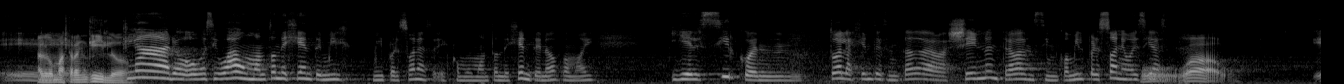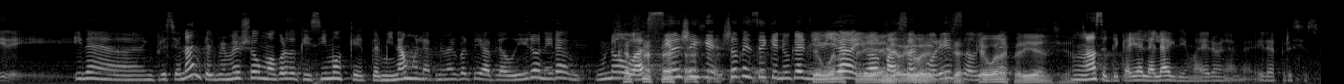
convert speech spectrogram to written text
eh, Algo más tranquilo. Claro, o así, wow, un montón de gente, mil, mil personas, es como un montón de gente, ¿no? Como ahí. Y el circo, en toda la gente sentada lleno, entraban cinco mil personas, y vos decías, Uh, wow. Era impresionante. El primer show, me acuerdo que hicimos, que terminamos la primera parte y aplaudieron, era una ovación. yo dije, yo pensé que nunca en mi vida iba a pasar por eso. ¿viste? Qué buena experiencia. No, se te caía la lágrima, era, era precioso.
